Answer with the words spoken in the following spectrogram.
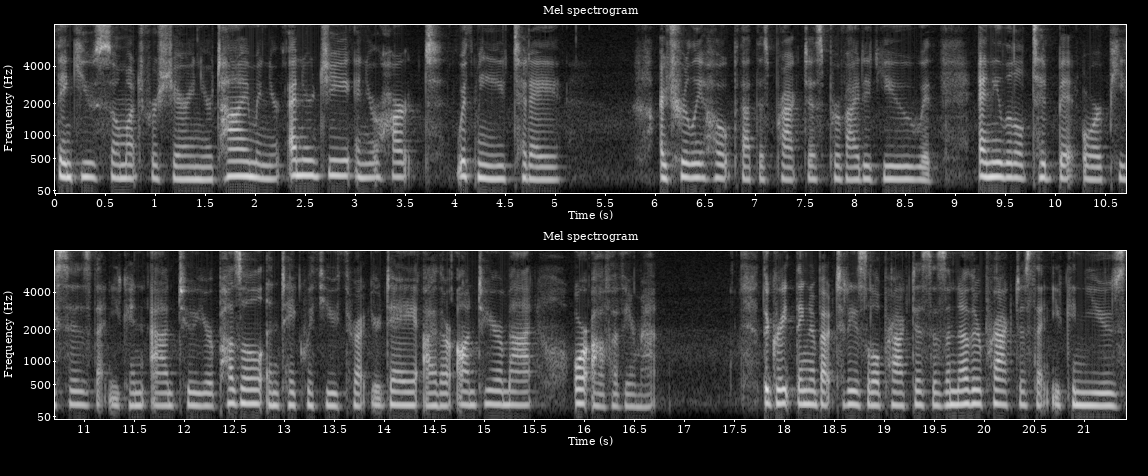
Thank you so much for sharing your time and your energy and your heart with me today. I truly hope that this practice provided you with any little tidbit or pieces that you can add to your puzzle and take with you throughout your day, either onto your mat or off of your mat. The great thing about today's little practice is another practice that you can use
